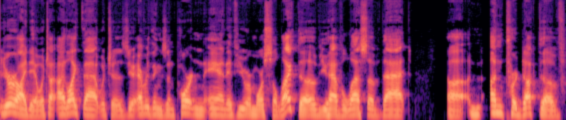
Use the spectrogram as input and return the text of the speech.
your idea, which I, I like that, which is you know, everything's important, and if you are more selective, you have less of that uh, unproductive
